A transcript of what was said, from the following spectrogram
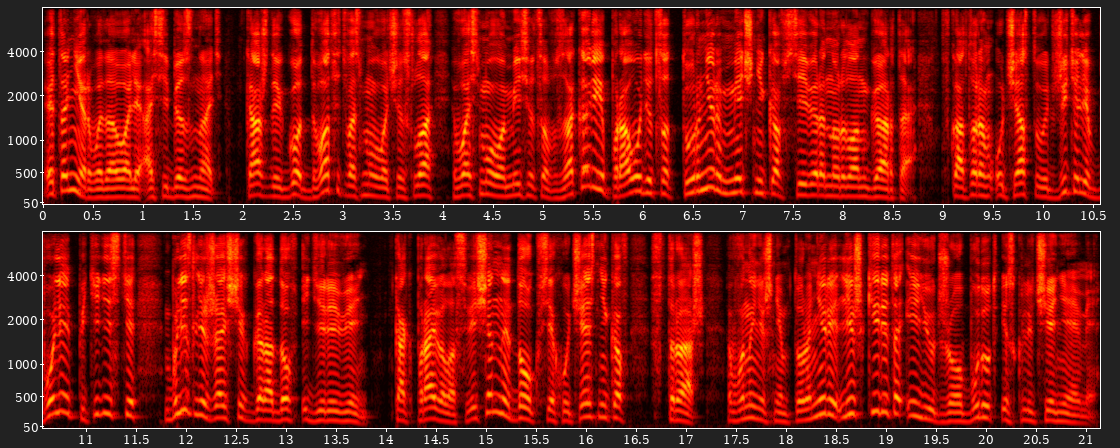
это нервы давали о себе знать. Каждый год 28 числа 8 месяца в Закарии проводится турнир мечников севера Нурлангарта, в котором участвуют жители более 50 близлежащих городов и деревень. Как правило, священный долг всех участников – страж. В нынешнем турнире лишь Кирита и Юджио будут исключениями.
